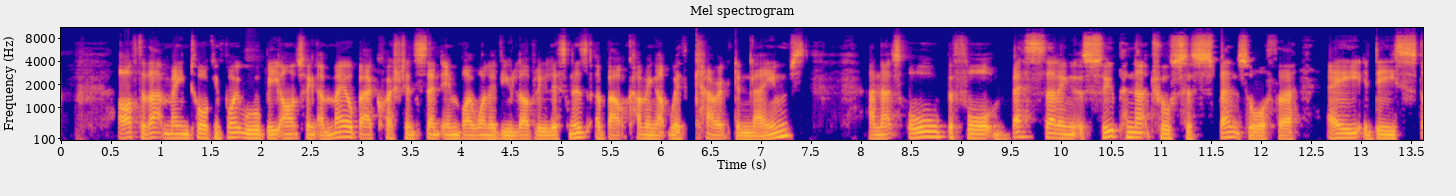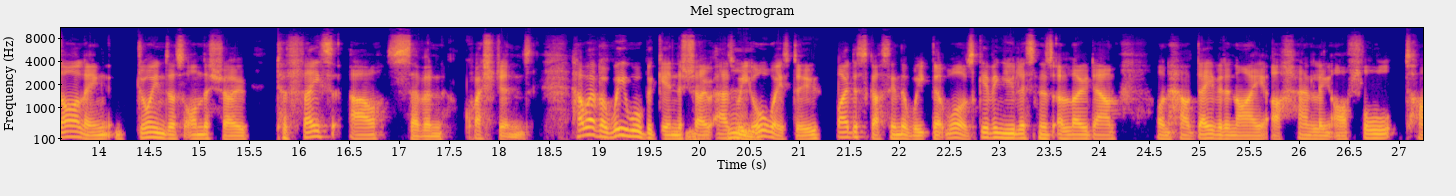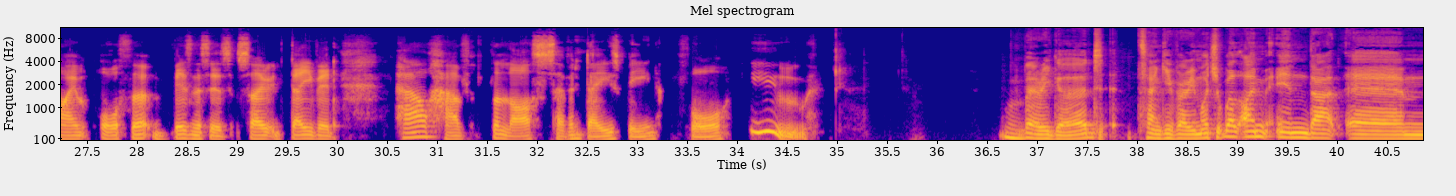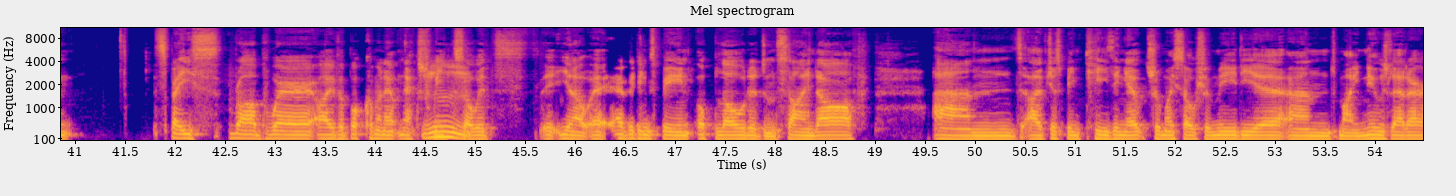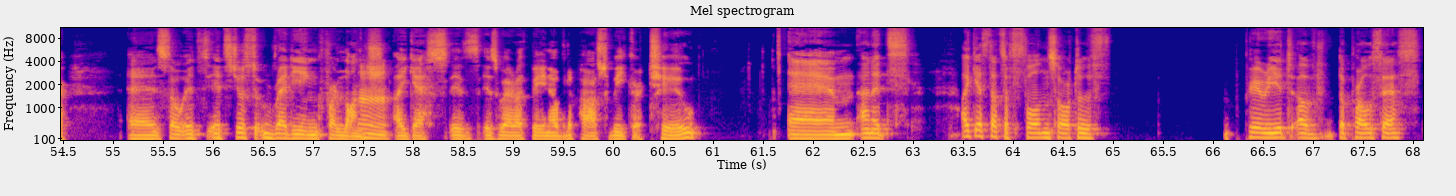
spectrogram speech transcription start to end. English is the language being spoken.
After that main talking point, we will be answering a mailbag question sent in by one of you lovely listeners about coming up with character names. And that's all before best selling supernatural suspense author A.D. Starrling joins us on the show to face our seven questions. However, we will begin the show as we Mm. always do by discussing the week that was, giving you listeners a lowdown on how David and I are handling our full time author businesses. So, David, how have the last seven days been for you? Very good. Thank you very much. Well, I'm in that um, space, Rob, where I have a book coming out next Mm. week. So it's, you know, everything's been uploaded and signed off. And I've just been teasing out through my social media and my newsletter. Uh, so it's it's just readying for launch, Mm. I guess, is is where I've been over the past week or two. Um, and it's, I guess that's a fun sort of period of the process.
